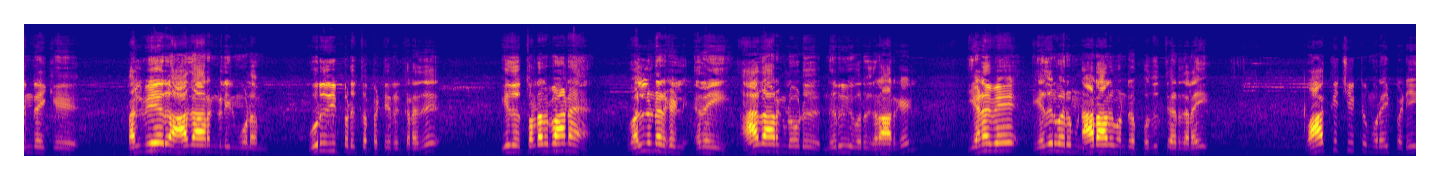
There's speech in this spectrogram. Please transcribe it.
இன்றைக்கு பல்வேறு ஆதாரங்களின் மூலம் உறுதிப்படுத்தப்பட்டிருக்கிறது. இது தொடர்பான வல்லுநர்கள் இதை ஆதாரங்களோடு நிறுவி வருகிறார்கள். எனவே எதிர்வரும் நாடாளுமன்ற பொதுத் தேர்தலை வாக்குச்சீட்டு முறைப்படி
